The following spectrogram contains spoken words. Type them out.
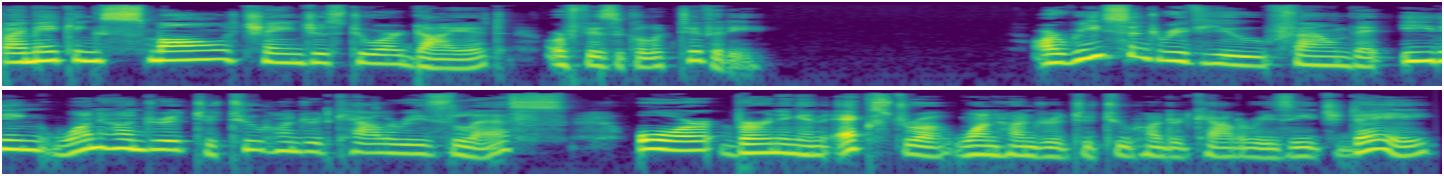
by making small changes to our diet or physical activity. Our recent review found that eating 100 to 200 calories less or burning an extra 100 to 200 calories each day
